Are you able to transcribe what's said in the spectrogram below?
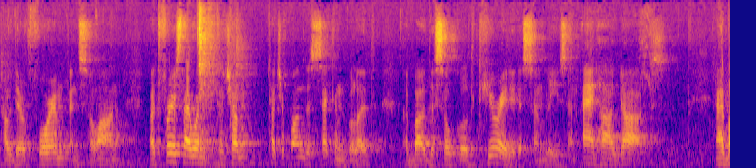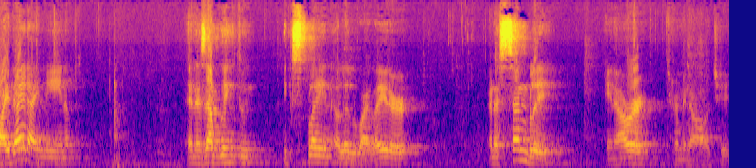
how they're formed, and so on. But first, I want to touch, up, touch upon the second bullet about the so-called curated assemblies and ad hoc docs. Now, by that I mean, and as I'm going to explain a little while later, an assembly, in our terminology,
